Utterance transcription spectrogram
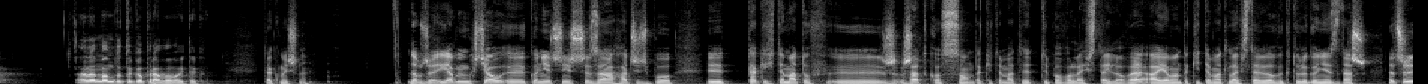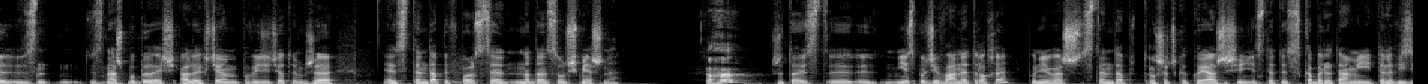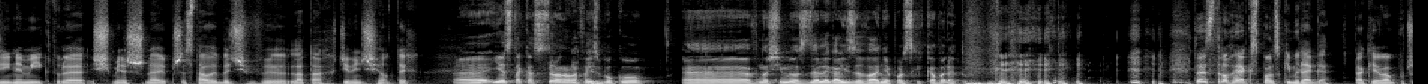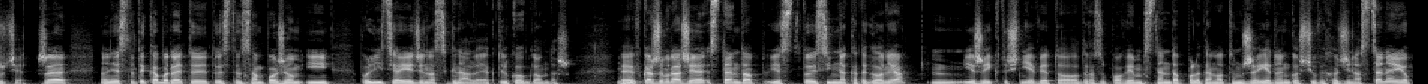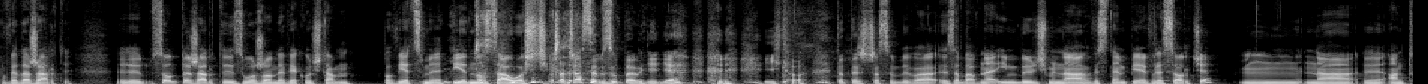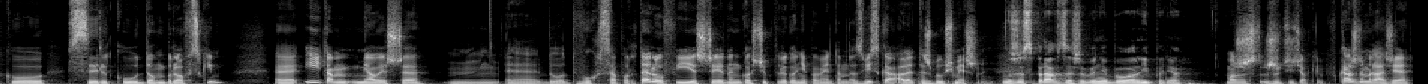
ale mam do tego prawo, Wojtek. Tak myślę. Dobrze, ja bym chciał y, koniecznie jeszcze zahaczyć, bo y, takich tematów y, rzadko są takie tematy typowo lifestyle'owe, a ja mam taki temat lifestyle'owy, którego nie znasz. Znaczy, znasz, bo byłeś, ale chciałem powiedzieć o tym, że stand-upy w Polsce nadal są śmieszne. Aha. Że to jest niespodziewane trochę, ponieważ stand-up troszeczkę kojarzy się niestety z kabaretami telewizyjnymi, które śmieszne przestały być w latach 90 E, jest taka strona na Facebooku. E, wnosimy o zdelegalizowanie polskich kabaretów. To jest trochę jak z polskim reggae. Takie mam poczucie, że no niestety kabarety to jest ten sam poziom i policja jedzie na sygnale, jak tylko oglądasz. E, mhm. W każdym razie stand-up jest, to jest inna kategoria. Mm, jeżeli ktoś nie wie, to od razu powiem. Stand-up polega na tym, że jeden gościu wychodzi na scenę i opowiada żarty. Są te żarty złożone w jakąś tam powiedzmy jedną Czas... całość, czasem zupełnie nie. I to, to też czasem bywa zabawne. I byliśmy na występie w resorcie mm, na y, Antku Syrku Dąbrowskim e, i tam miał jeszcze mm, było dwóch supporterów i jeszcze jeden gościu, którego nie pamiętam nazwiska, ale też był śmieszny. Może sprawdzę, żeby nie było lipy, nie? Możesz rzucić okiem. W każdym razie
